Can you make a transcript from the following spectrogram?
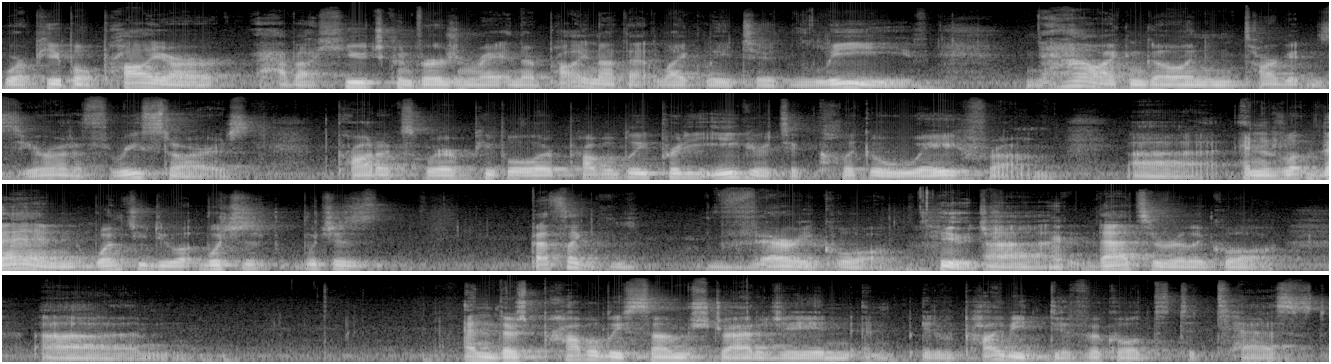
where people probably are have a huge conversion rate and they're probably not that likely to leave. Now I can go in and target 0 to 3 stars, products where people are probably pretty eager to click away from. Uh, and then once you do which is which is that's like very cool. Huge. Uh, that's really cool. Um, and there's probably some strategy, and, and it would probably be difficult to test.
